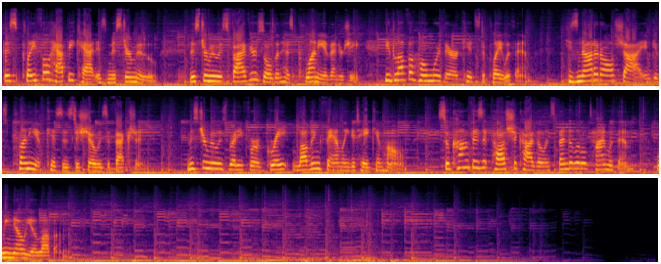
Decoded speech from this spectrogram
This playful, happy cat is Mr. Moo. Mr. Moo is five years old and has plenty of energy. He'd love a home where there are kids to play with him. He's not at all shy and gives plenty of kisses to show his affection. Mr. Moo is ready for a great, loving family to take him home. So come visit Paws Chicago and spend a little time with him. We know you'll love him.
